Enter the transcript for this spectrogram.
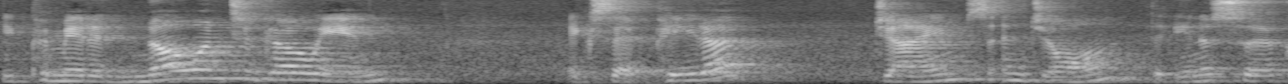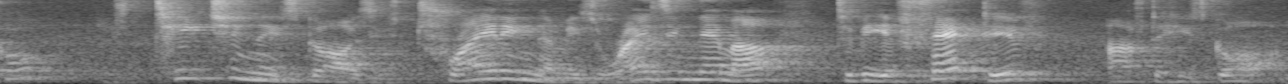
he permitted no one to go in except Peter, James, and John, the inner circle, He's teaching these guys, he's training them, he's raising them up to be effective after he's gone.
